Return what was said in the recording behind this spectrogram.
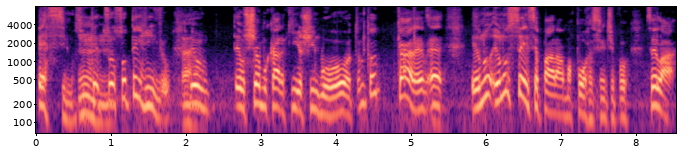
péssimo, Uhum. sou, sou terrível. Ah. Eu, eu chamo o cara aqui, eu xingo o outro. Não tô, cara, é- é- eu, não, eu não sei separar uma porra assim, tipo, sei lá,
